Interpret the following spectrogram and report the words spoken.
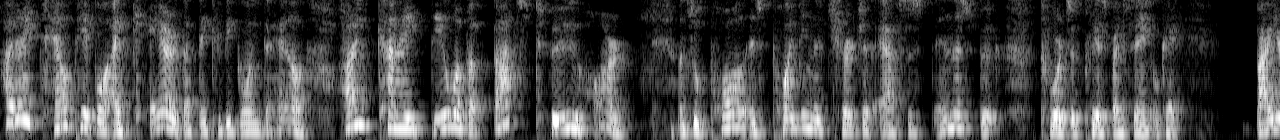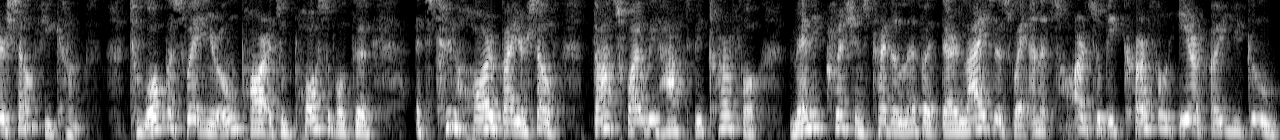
How do I tell people I care that they could be going to hell? How can I deal with it? That's too hard. And so Paul is pointing the church at Ephesus in this book towards a place by saying, okay, by yourself you can't. To walk this way in your own power, it's impossible to, it's too hard by yourself. That's why we have to be careful. Many Christians try to live out their lives this way and it's hard, so be careful here how you go.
